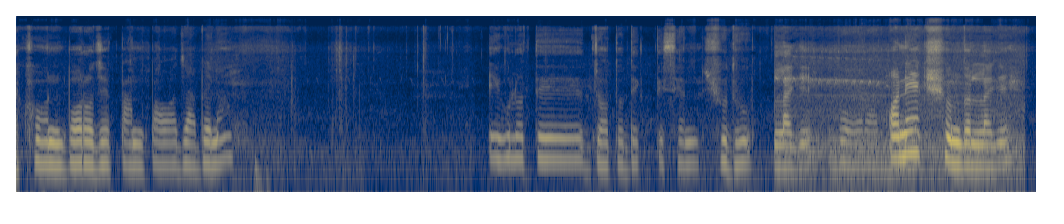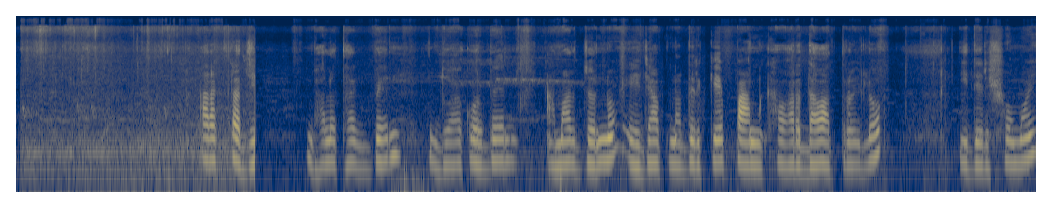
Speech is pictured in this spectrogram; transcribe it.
এখন বড় যে পান পাওয়া যাবে না। এগুলোতে যত দেখতেছেন শুধু লাগে। অনেক সুন্দর লাগে। আর একটা ভালো থাকবেন দোয়া করবেন। আমার জন্য এই যে আপনাদেরকে পান খাওয়ার দাওয়াত রইল। ঈদের সময়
